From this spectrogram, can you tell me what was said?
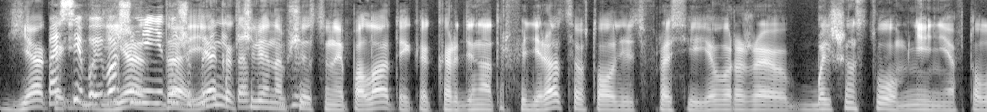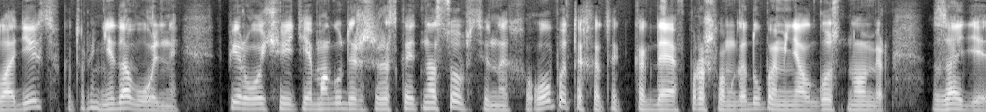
Я, как- Спасибо, и ваше я- мнение да, тоже Я принято. как член общественной палаты и как координатор Федерации автовладельцев России, я выражаю большинство мнений автовладельцев, которые недовольны. В первую очередь я могу даже рассказать на собственных опытах. Это когда я в прошлом году поменял госномер сзади,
